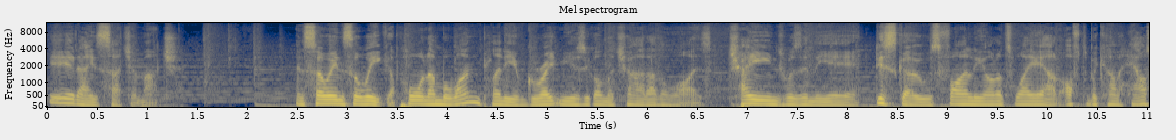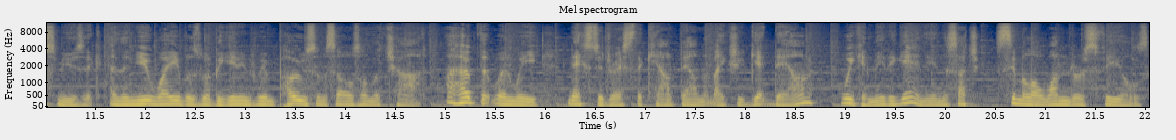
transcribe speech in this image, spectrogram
it ain't such a much. And so ends the week. A poor number one, plenty of great music on the chart otherwise. Change was in the air. Disco was finally on its way out, off to become house music, and the new wavers were beginning to impose themselves on the chart. I hope that when we next address the countdown that makes you get down, we can meet again in such similar wondrous fields,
